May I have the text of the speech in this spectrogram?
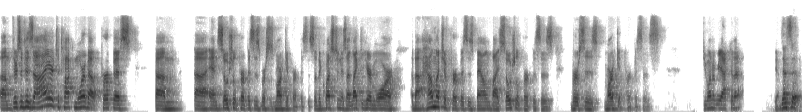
Um, there's a desire to talk more about purpose um, uh, and social purposes versus market purposes. So the question is I'd like to hear more about how much of purpose is bound by social purposes versus market purposes. Do you want to react to that? Yeah. That's an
